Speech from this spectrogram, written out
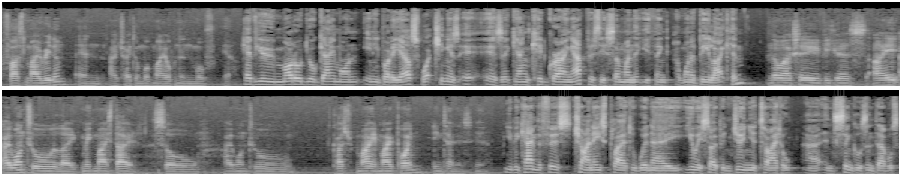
fast my rhythm and I try to move my opponent move. Yeah. Have you modelled your game on anybody else watching as as a young kid growing up? Is there someone that you think I want to be like him? No, actually, because I I want to like make my style, so I want to catch my my point in tennis. Yeah. You became the first Chinese player to win a US Open junior title uh, in singles and doubles.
